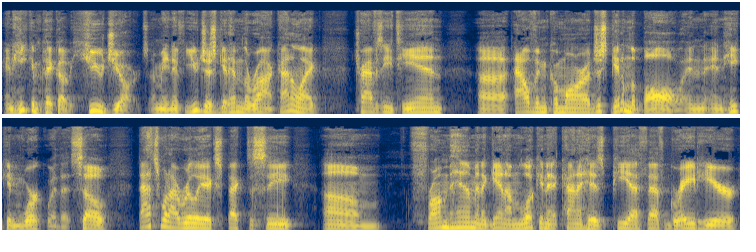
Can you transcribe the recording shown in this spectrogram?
and he can pick up huge yards. I mean, if you just get him the rock, kind of like Travis Etienne, uh, Alvin Kamara, just get him the ball, and and he can work with it. So that's what I really expect to see um, from him. And again, I'm looking at kind of his PFF grade here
